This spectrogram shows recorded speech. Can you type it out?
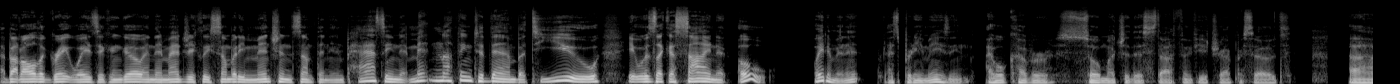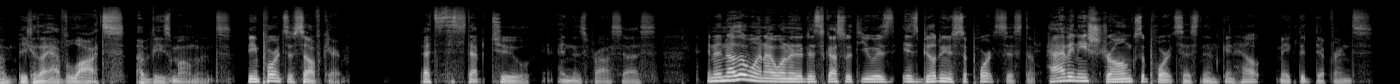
about all the great ways it can go and then magically somebody mentioned something in passing that meant nothing to them but to you it was like a sign that oh wait a minute. That's pretty amazing. I will cover so much of this stuff in future episodes um, because i have lots of these moments. The importance of self-care that's step two in this process and another one I wanted to discuss with you is is building a support system. Having a strong support system can help make the difference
